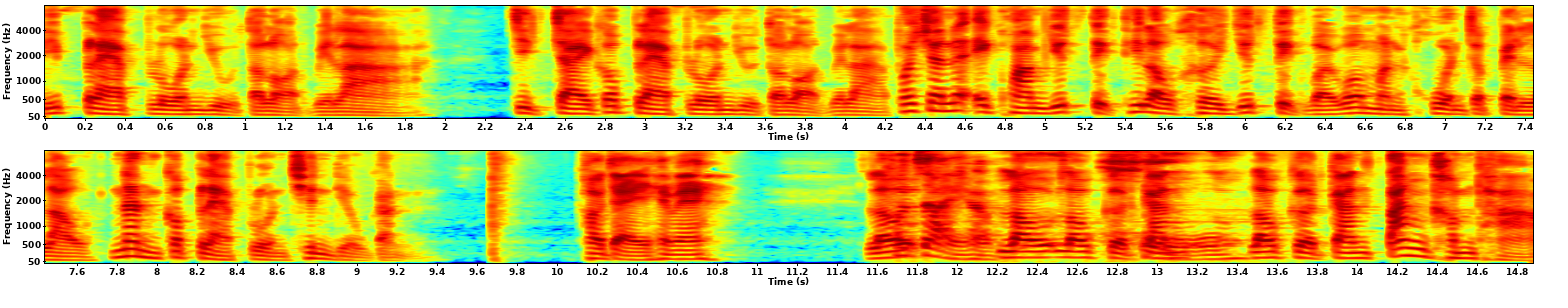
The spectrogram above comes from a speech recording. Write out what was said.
นี้แปรปรวนอยู่ตลอดเวลา จิตใจก็แปรปรวนอยู่ตลอดเวลา เพราะฉะนั้นไอ้ความยึดติดที่เราเคยยึดติดไว้ว่ามันควรจะเป็นเรา นั่นก็แปรปรวนเช่นเดียวกัน เข้าใจใช่ไหมแล้วเข้าใจครับเราเราเกิดการโอ้โหเราเกิดการตั้งคำถาม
